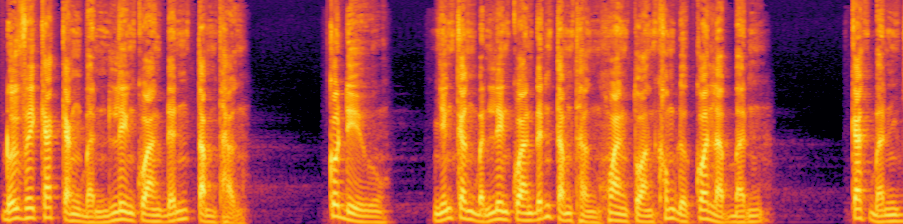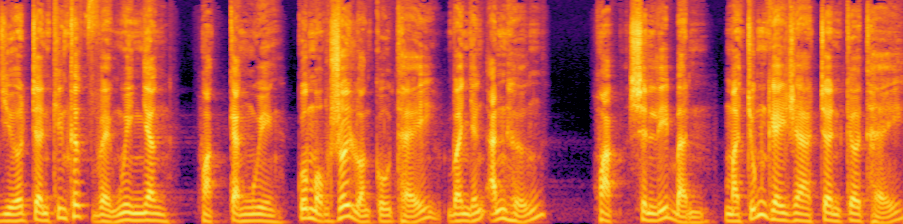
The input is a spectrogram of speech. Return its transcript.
đối với các căn bệnh liên quan đến tâm thần. Có điều, những căn bệnh liên quan đến tâm thần hoàn toàn không được coi là bệnh các bệnh dựa trên kiến thức về nguyên nhân hoặc căn nguyên của một rối loạn cụ thể và những ảnh hưởng hoặc sinh lý bệnh mà chúng gây ra trên cơ thể,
